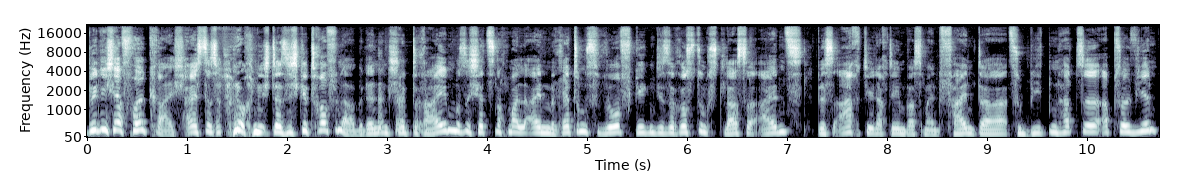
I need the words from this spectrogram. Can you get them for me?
Bin ich erfolgreich, heißt das aber noch nicht, dass ich getroffen habe, denn in Schritt 3 muss ich jetzt nochmal einen Rettungswurf gegen diese Rüstungsklasse 1 bis 8, je nachdem, was mein Feind da zu bieten hatte, absolvieren.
